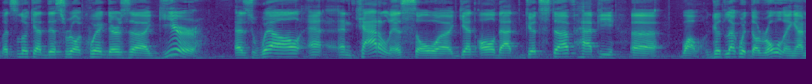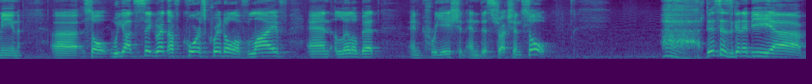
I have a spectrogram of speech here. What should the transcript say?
let's look at this real quick. There's uh, gear as well and, and catalyst. So uh, get all that good stuff. Happy, uh, wow, good luck with the rolling. I mean. so we got Sigret, of course, Cradle of Life, and a Lilibet and creation and destruction. So this is going to be uh,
